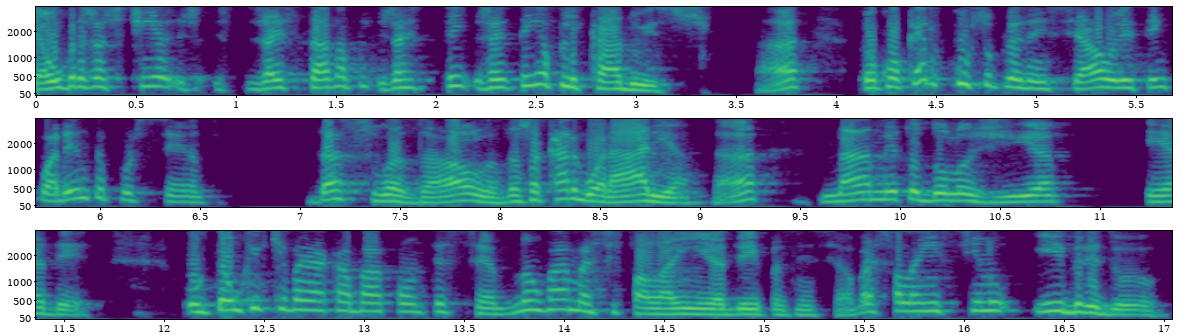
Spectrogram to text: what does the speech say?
a Ubra já tinha, já estava, já tem, já tem aplicado isso. Tá? Então, qualquer curso presencial ele tem 40% das suas aulas, da sua carga horária, tá? na metodologia EAD. Então, o que, que vai acabar acontecendo? Não vai mais se falar em EAD presencial, vai se falar em ensino híbrido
